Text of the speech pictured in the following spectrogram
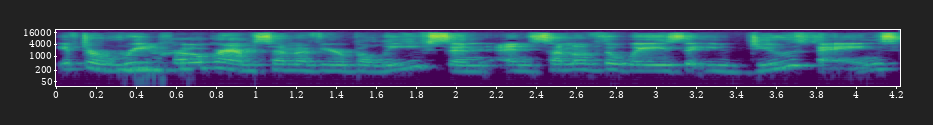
you have to mm-hmm. reprogram some of your beliefs and, and some of the ways that you do things.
